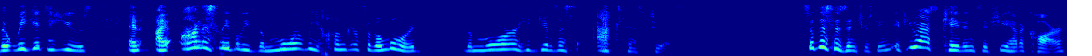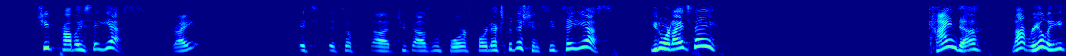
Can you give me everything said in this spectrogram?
that we get to use. And I honestly believe the more we hunger for the Lord, the more he gives us access to it. So this is interesting. If you ask Cadence if she had a car, she'd probably say yes, right? It's, it's a uh, 2004 Ford Expedition. So he'd say yes. You know what I'd say? Kinda. Not really.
